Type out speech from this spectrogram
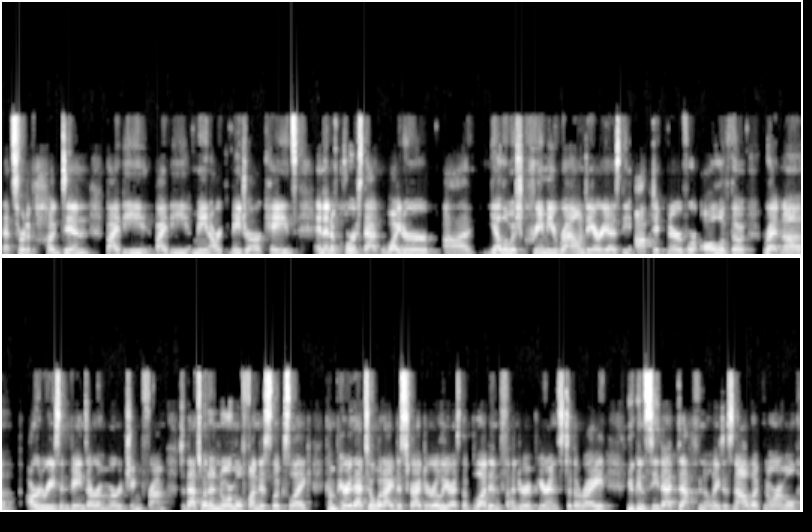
that's sort of hugged in by the by the main arc, major arcades, and then of course that whiter, uh, yellowish, creamy round area is the optic nerve, where all of the retina arteries and veins are emerging from. So that's what a normal fundus looks like. Compare that to what I described earlier as the blood and thunder appearance to the right right? You can see that definitely does not look normal.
